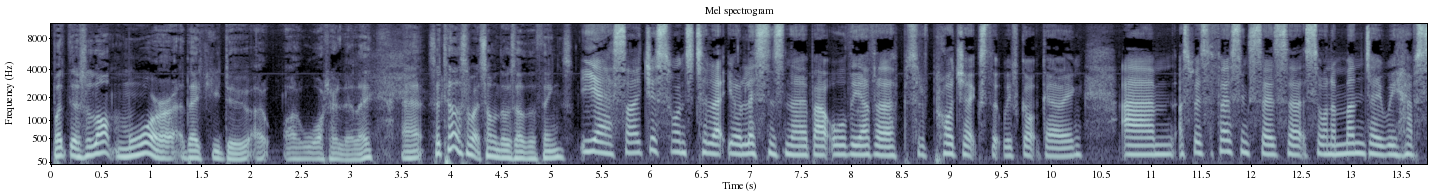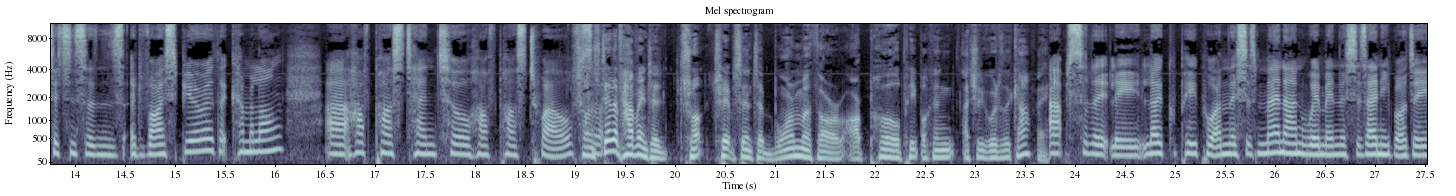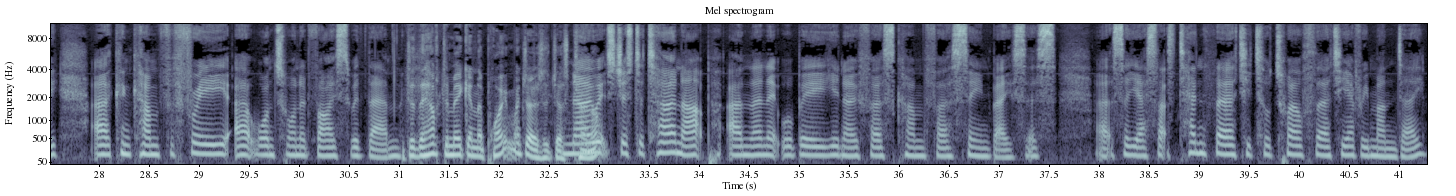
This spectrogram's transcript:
But there's a lot more that you do at, at Water Lily. Uh, so tell us about some of those other things. Yes, I just wanted to let your listeners know about all the other sort of projects that we've got going. Um, I suppose the first thing says uh, so on a Monday we have Citizens Advice Bureau that come along, uh, half past 10 till half past 12. So, so instead of having to tr- trips into Bournemouth or, or Poole, people can actually go to the cafe. Absolutely. Local people, and this is men and women, this is anybody, uh, can come for free one to one advice with them. Do they have to make an appointment or is it just No, it's just a turn up and then it will be, you know, first come, first seen basis. Uh, so, yes, that's 10.30 till 12.30 every Monday.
